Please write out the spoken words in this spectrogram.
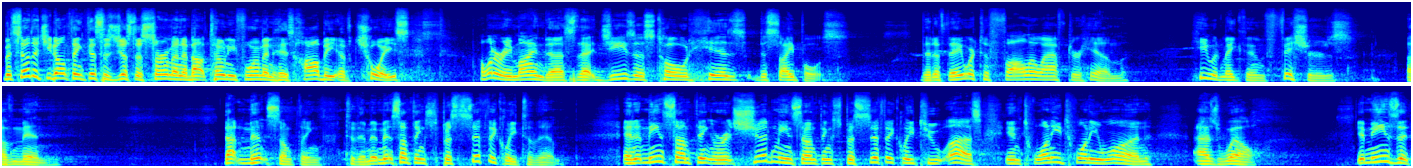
But so that you don't think this is just a sermon about Tony Foreman, his hobby of choice, I want to remind us that Jesus told his disciples that if they were to follow after him, he would make them fishers of men. That meant something to them. It meant something specifically to them. And it means something, or it should mean something specifically to us in 2021 as well. It means that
